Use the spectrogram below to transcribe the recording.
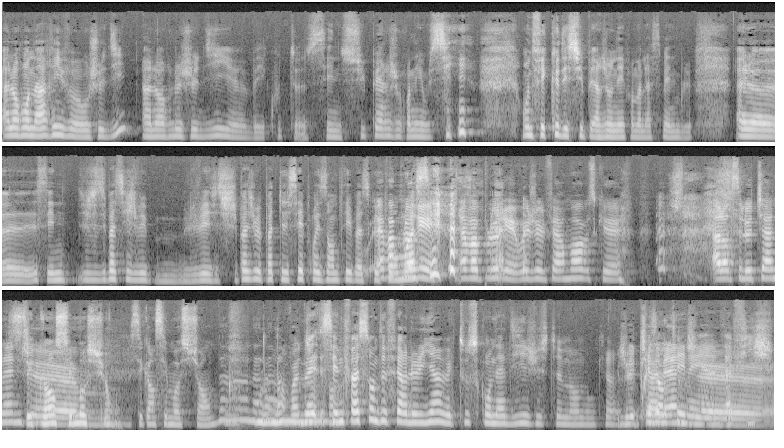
Alors on arrive au jeudi. Alors le jeudi, euh, bah, écoute, c'est une super journée aussi. on ne fait que des super journées pendant la semaine bleue. Alors, c'est je ne sais pas si je vais, je vais, je sais pas, je vais pas te laisser présenter parce que Elle pour va moi, pleurer. Elle va pleurer. Oui, je vais le faire moi parce que Alors, c'est le challenge. Séquence euh, émotion. Séquence émotion. C'est une façon de faire le lien avec tout ce qu'on a dit, justement. Donc, euh, je vais présenter euh, l'affiche.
